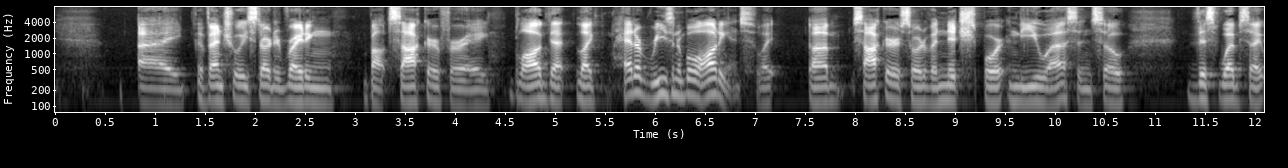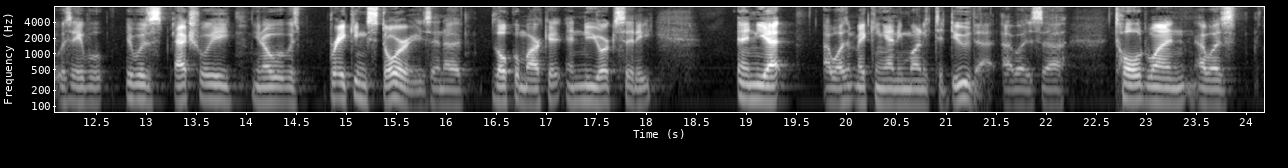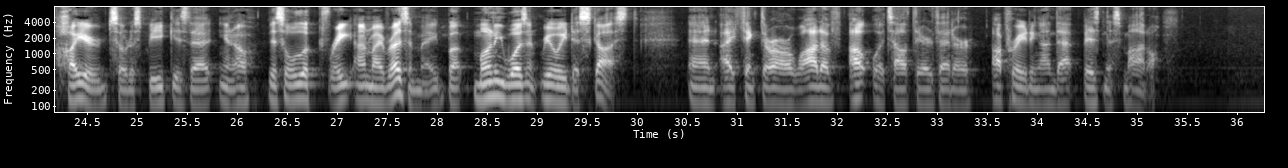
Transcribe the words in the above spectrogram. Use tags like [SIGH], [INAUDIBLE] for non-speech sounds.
I eventually started writing about soccer for a blog that like had a reasonable audience. Like um, soccer is sort of a niche sport in the U.S. and so this website was able. It was actually you know it was breaking stories in a local market in New York City, and yet I wasn't making any money to do that. I was uh, told when I was hired, so to speak, is that you know this will look great on my resume, but money wasn't really discussed. And I think there are a lot of outlets out there that are operating on that business model.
